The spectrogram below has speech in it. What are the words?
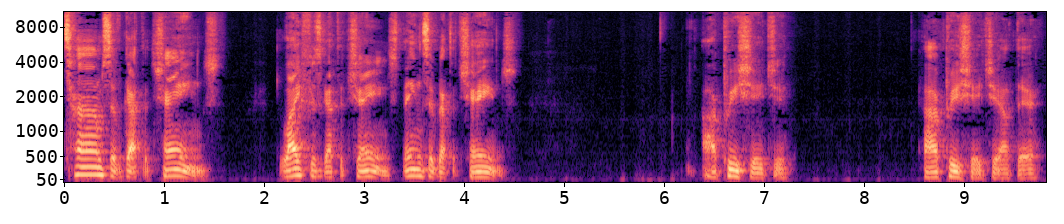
times have got to change Life has got to change. Things have got to change. I appreciate you. I appreciate you out there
